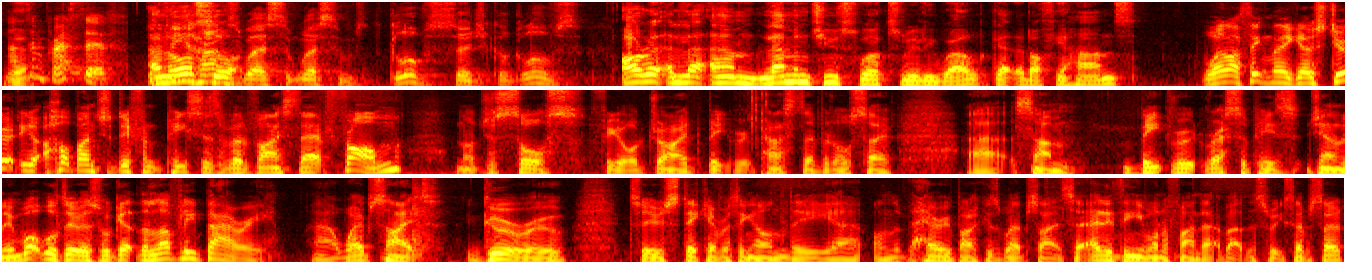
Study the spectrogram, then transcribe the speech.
That's impressive. And And for your also- hands, wear some, wear some gloves, surgical gloves. Or um, lemon juice works really well. Get it off your hands. Well, I think there you go, Stuart. You got a whole bunch of different pieces of advice there from not just sauce for your dried beetroot pasta, but also uh, some beetroot recipes generally. And what we'll do is we'll get the lovely Barry, our website guru, to stick everything on the uh, on the Hairy Bikers website. So anything you want to find out about this week's episode,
